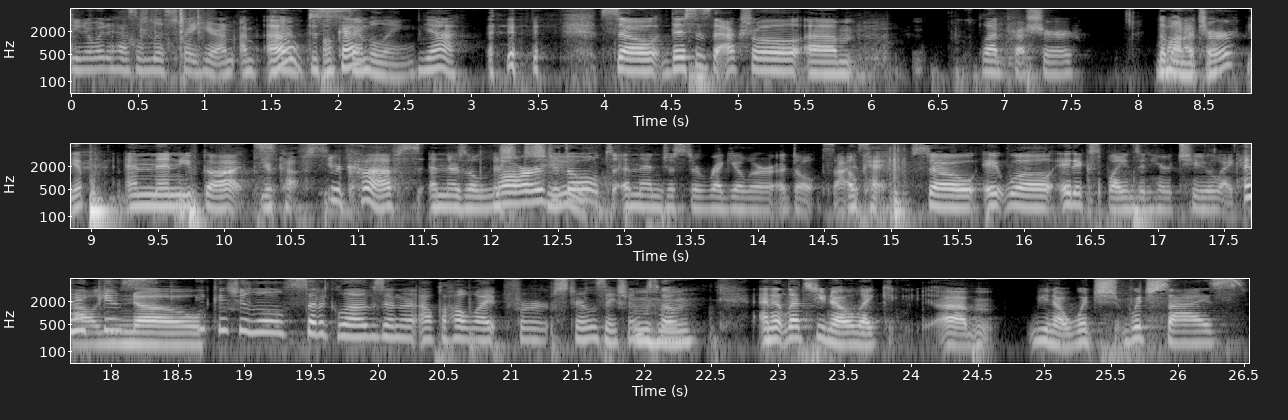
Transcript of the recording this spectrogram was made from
you know what? It has a list right here. I'm, I'm Oh, of okay. disassembling. Yeah. so this is the actual um, blood pressure The monitor. monitor. Yep. And then you've got Your cuffs. Your cuffs, and there's a large two. adult and then just a regular adult size. Okay. So it will it explains in here too, like And how gives, you know it gives you a little set of gloves and an alcohol wipe for sterilization. So and it lets you know like um, you know, which which size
